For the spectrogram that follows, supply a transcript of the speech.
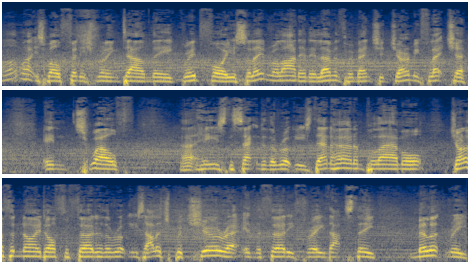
Well, might as well finish running down the grid for you. Selin Rollan in 11th, we mentioned. Jeremy Fletcher in 12th. Uh, he's the second of the rookies. Then Hernan Palermo, Jonathan Neudorf, the third of the rookies. Alex Bachoura in the 33. That's the military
